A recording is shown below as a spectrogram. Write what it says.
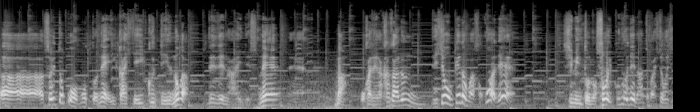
あそういうとこをもっとね、活かしていくっていうのが全然ないですね。えー、まあ、お金がかかるんでしょうけど、まあそこはね、市民との創意工夫で何とかしてほしい。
